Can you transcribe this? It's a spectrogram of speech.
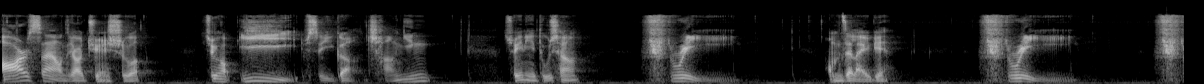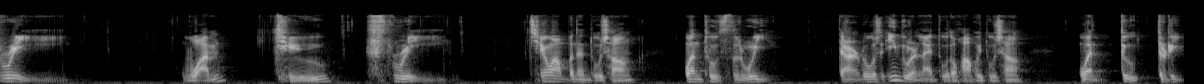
，r sound 要卷舌，最后 e 是一个长音，所以你读成 three。我们再来一遍。three, three, one, two, three，千万不能读成 one two three。当然，如果是印度人来读的话，会读成 one two three。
